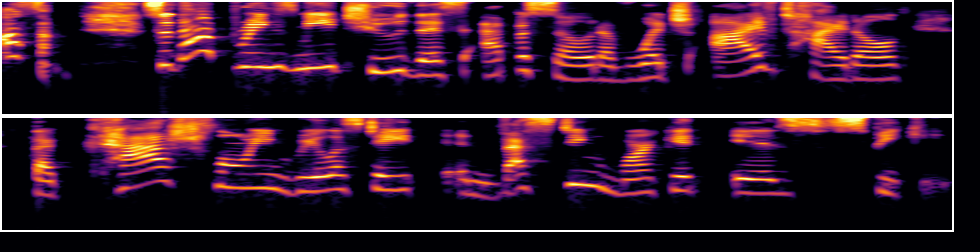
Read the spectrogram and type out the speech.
Awesome. So that brings me to this episode of which I've titled The Cash Flowing Real Estate Investing Market is Speaking.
